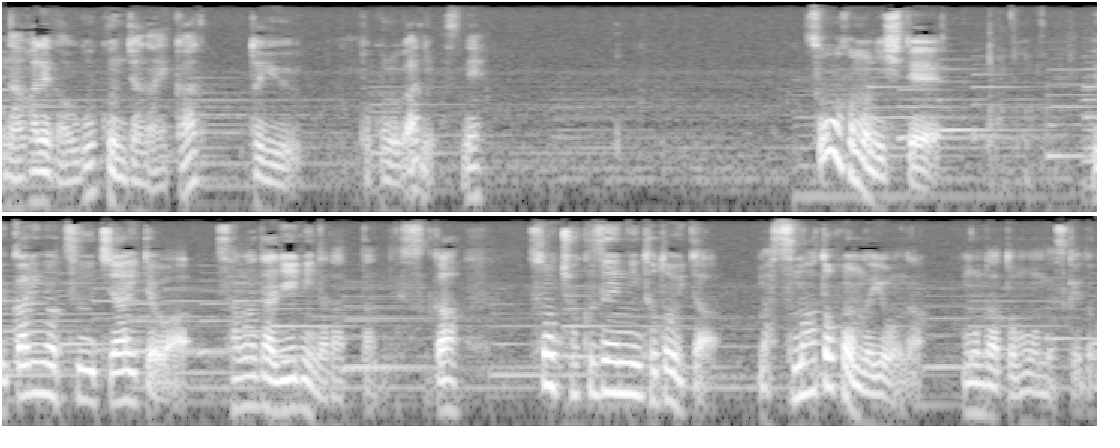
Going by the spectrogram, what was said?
流れが動くんじゃないかというところがありますね。そもそもにしてゆかりの通知相手は真田リリナだったんですがその直前に届いた、まあ、スマートフォンのようなものだと思うんですけど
